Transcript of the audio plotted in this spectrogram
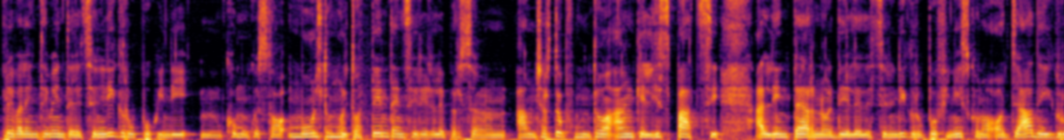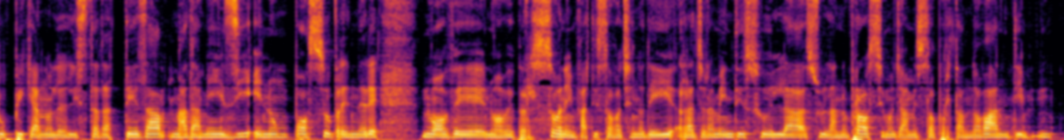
prevalentemente lezioni di gruppo, quindi mh, mm, comunque sto molto molto attenta a inserire le persone a un certo punto anche gli spazi all'interno delle lezioni di gruppo finiscono. Ho già dei gruppi che hanno la lista d'attesa ma da mesi e non posso prendere nuove, nuove persone. Infatti sto facendo dei ragionamenti sul, sull'anno prossimo, già mi sto portando avanti.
